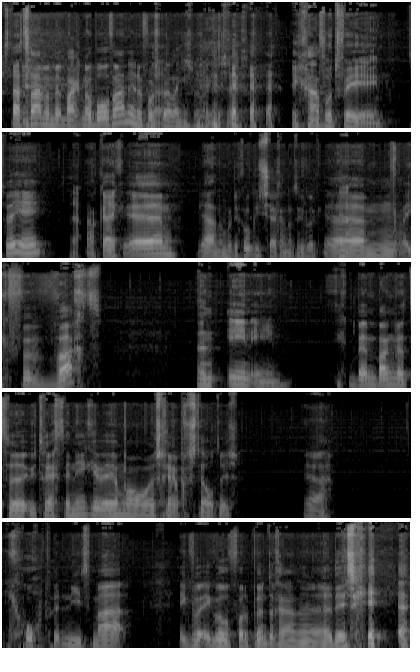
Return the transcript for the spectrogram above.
Staat samen met Mark nou bovenaan in de voorspellingen. Sorry. Ik ga voor 2-1. 2-1. Ja. Nou, kijk. ehm, ja, dan moet ik ook iets zeggen natuurlijk. Ehm, Ik verwacht een 1-1. Ik ben bang dat eh, Utrecht in één keer weer helemaal eh, scherp gesteld is. Ja, ik hoop het niet. Maar ik wil, ik wil voor de punten gaan eh, deze keer.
